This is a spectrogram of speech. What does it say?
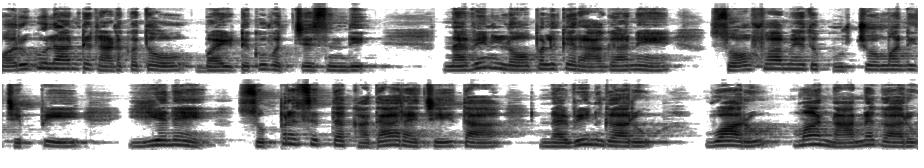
పరుగులాంటి నడకతో బయటకు వచ్చేసింది. నవీన్ లోపలికి రాగానే సోఫా మీద కూర్చోమని చెప్పి ఈయనే సుప్రసిద్ధ కథా రచయిత నవీన్ గారు వారు మా నాన్నగారు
